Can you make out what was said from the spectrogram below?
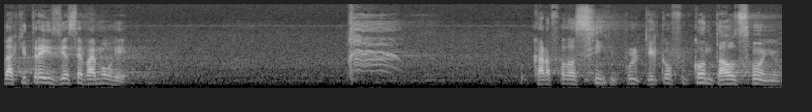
daqui três dias você vai morrer. O cara falou assim: por que, que eu fui contar o sonho?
